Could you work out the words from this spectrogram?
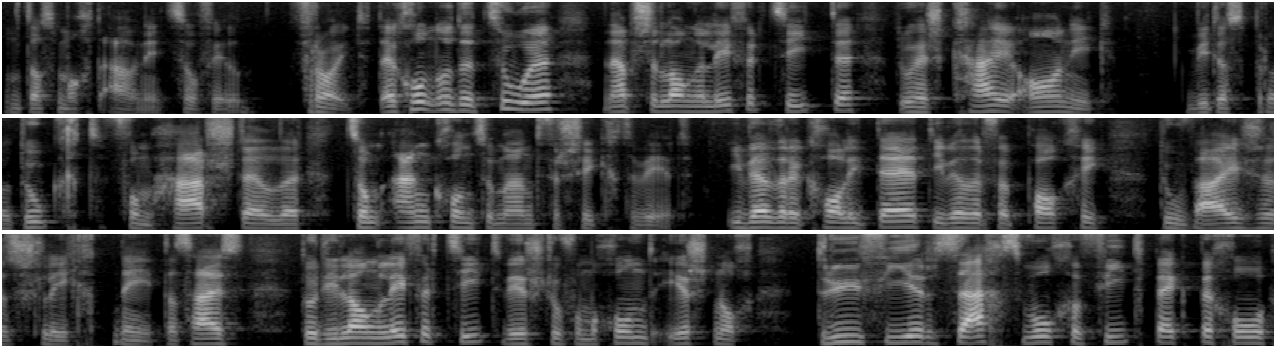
und das macht auch nicht so viel Freude. Dann kommt noch dazu, nebst den langen Lieferzeiten, du hast keine Ahnung, wie das Produkt vom Hersteller zum Endkonsument verschickt wird. In welcher Qualität, in welcher Verpackung, du weißt es schlicht nicht. Das heißt, durch die lange Lieferzeit wirst du vom Kunden erst nach drei, vier, sechs Wochen Feedback bekommen,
